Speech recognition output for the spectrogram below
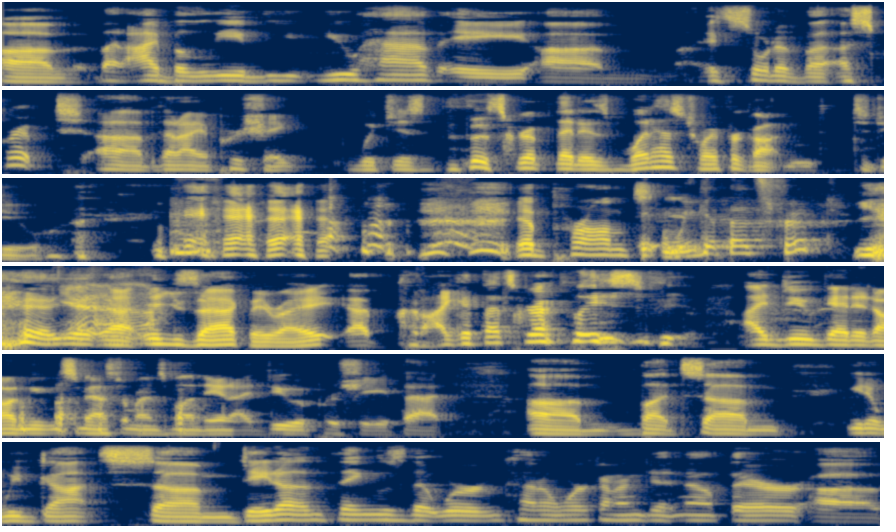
um, but I believe you, you have a. Um, it's sort of a, a script uh, that I appreciate, which is the script that is what has Troy forgotten to do. a prompt. Can we get that script? Yeah, yeah, yeah, Yeah. exactly, right? Uh, could I get that script, please? I do get it on Mutants Masterminds Monday, and I do appreciate that. Um, but um, you know, we've got some data and things that we're kind of working on getting out there. Uh,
